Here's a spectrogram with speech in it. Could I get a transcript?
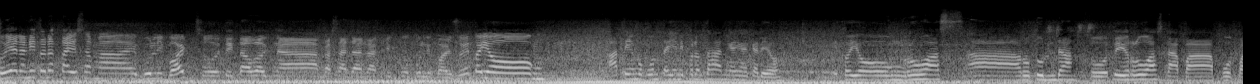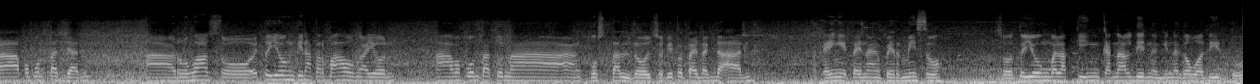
So yan, nandito na tayo sa may boulevard. So ito yung tawag na kasada ng Timpo Boulevard. So ito yung ating pupuntahin, ipununtahan ngayon kadayo. Ito yung Ruas ah, Rotunda. So ito yung Ruas na pa, pa, papunta dyan. Ah, Ruas. So ito yung tinatrabaho ngayon. Ah, papunta to ng Coastal Road. So dito tayo nagdaan. Nakahingi tayo ng permiso. So ito yung malaking kanal din na ginagawa dito.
